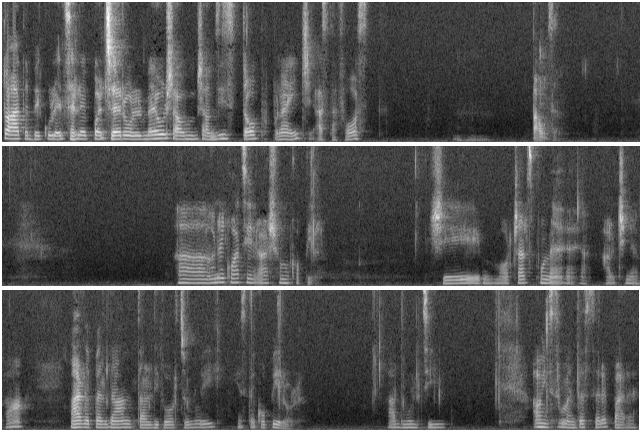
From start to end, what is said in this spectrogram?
toate beculețele pe cerul meu și am, și am zis stop până aici, asta a fost. Pauză. A, în ecuație era și un copil. Și orice ar spune altcineva, marele perdant al divorțului este copilul. Adulții au instrumente să se repare.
